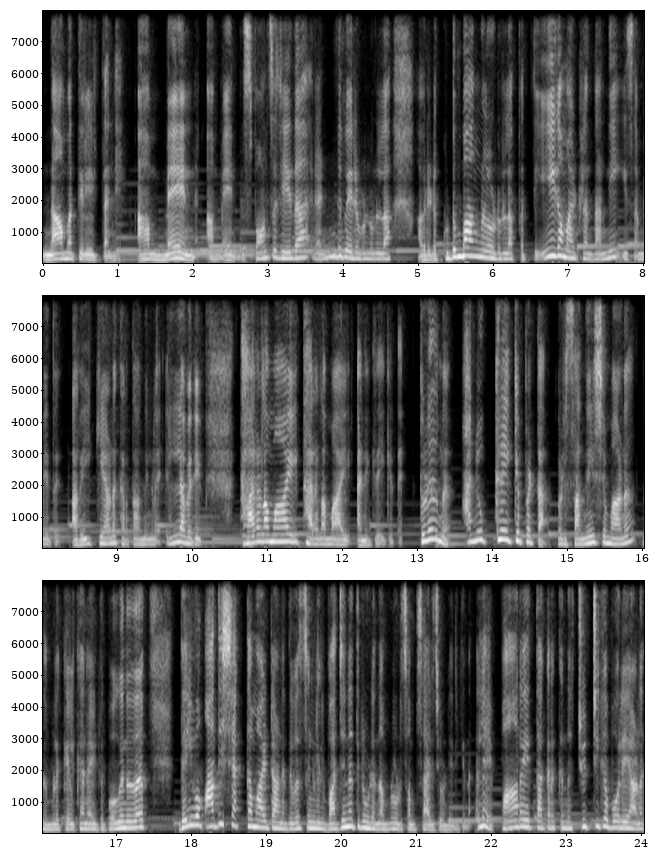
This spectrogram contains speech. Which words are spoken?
നാമത്തിൽ തന്നെ. അമേൻ അമേൻ സ്പോൺസർ ചെയ്ത രണ്ടുപേരോടുള്ള അവരുടെ കുടുംബാംഗങ്ങളോടുള്ള പ്രത്യേകമായിട്ടുള്ള നന്ദി ഈ സമയത്ത് അറിയിക്കുകയാണ്. കർത്താവ് നിങ്ങളെ എല്ലാവരെയും ധാരാളമായി ധാരാളമായി അനുഗ്രഹിക്കട്ടെ. തുടർന്ന് അനുഗ്രഹിക്കപ്പെട്ട ഒരു സന്ദേശമാണ് നമ്മൾ കേൾക്കാനായിട്ട് പോകുന്നത്. ദൈവം അതിശക്തമായിട്ടാണ് ദിവസങ്ങളിൽ വചനത്തിലൂടെ നമ്മളോട് സംസാരിച്ചുകൊണ്ടിരിക്കുന്നത്. അല്ലേ? പാറയെ തകർക്കുന്ന ചുറ്റിക പോലെയാണ്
